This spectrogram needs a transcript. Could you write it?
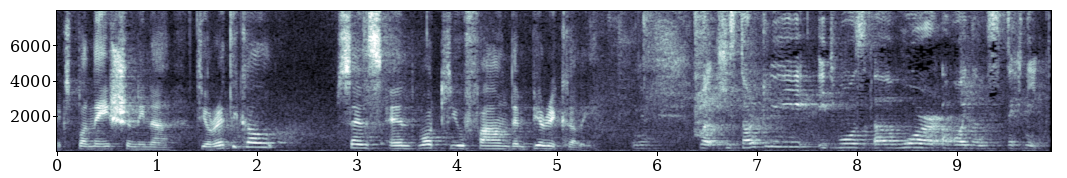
explanation in a theoretical sense and what you found empirically? Yeah. Well, historically, it was a war avoidance technique.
